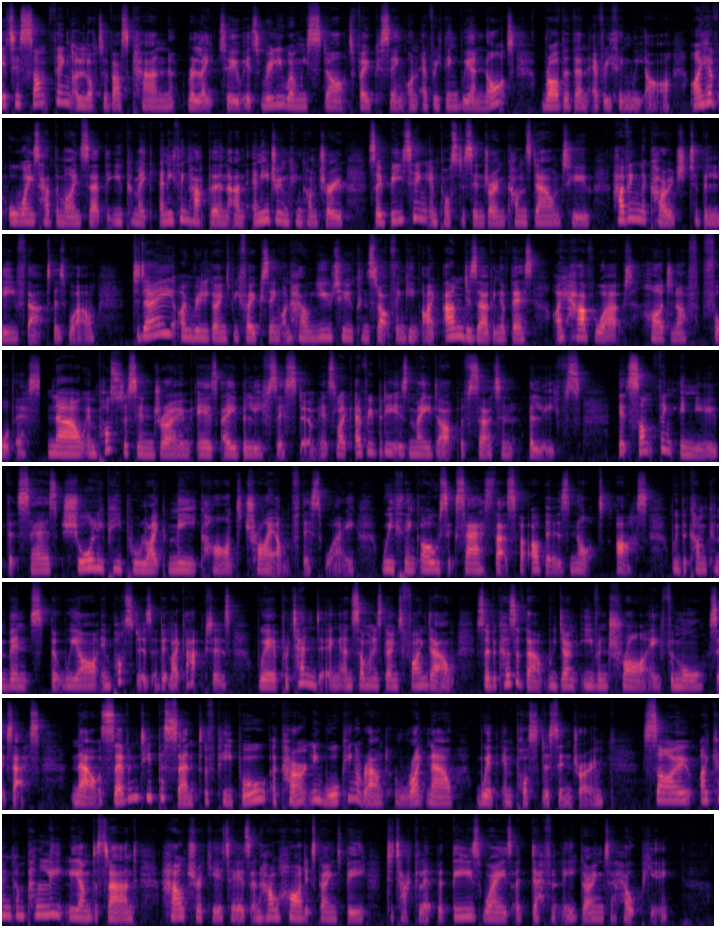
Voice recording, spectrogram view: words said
it is something a lot of us can relate to. It's really when we start focusing on everything we are not rather than everything we are. I have always had the mindset that you can make anything happen and any dream can come true. So, beating imposter syndrome comes down to having the courage to believe that as well. Today, I'm really going to be focusing on how you too can start thinking, I am deserving of this. I have worked hard enough for this. Now, imposter syndrome is a belief system. It's like everybody is made up of certain beliefs. It's something in you that says, surely people like me can't triumph this way. We think, oh, success, that's for others, not us. We become convinced that we are imposters, a bit like actors. We're pretending and someone is going to find out. So, because of that, we don't even try for more success. Now, 70% of people are currently walking around right now with imposter syndrome. So I can completely understand how tricky it is and how hard it's going to be to tackle it, but these ways are definitely going to help you.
